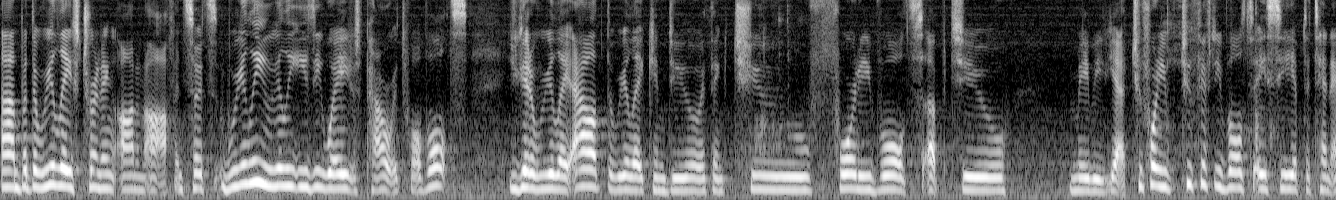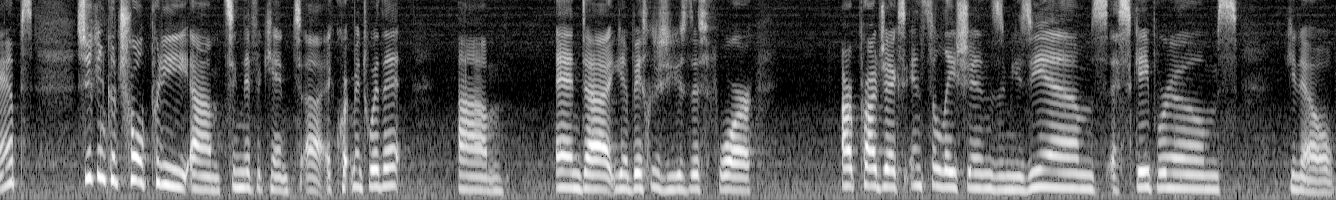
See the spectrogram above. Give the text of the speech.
Um, but the relay is turning on and off. And so it's really really easy way to just power with 12 volts. You get a relay out. The relay can do i think 240 volts up to maybe yeah 240 250 volts ac up to 10 amps. So you can control pretty um, significant uh, equipment with it. Um, and uh, you know basically just use this for art projects installations museums escape rooms you know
